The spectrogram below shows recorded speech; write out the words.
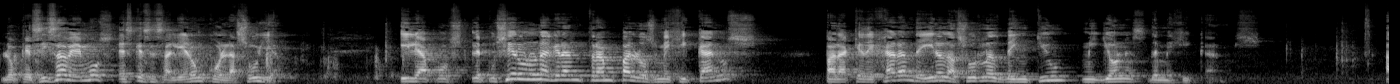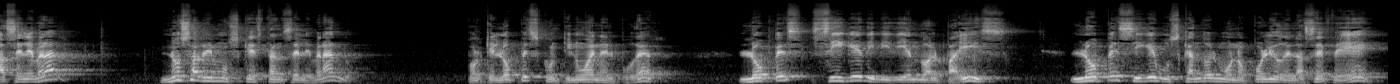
Lo que sí sabemos es que se salieron con la suya. Y le, le pusieron una gran trampa a los mexicanos para que dejaran de ir a las urnas 21 millones de mexicanos a celebrar. No sabemos qué están celebrando, porque López continúa en el poder. López sigue dividiendo al país. López sigue buscando el monopolio de la CFE.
